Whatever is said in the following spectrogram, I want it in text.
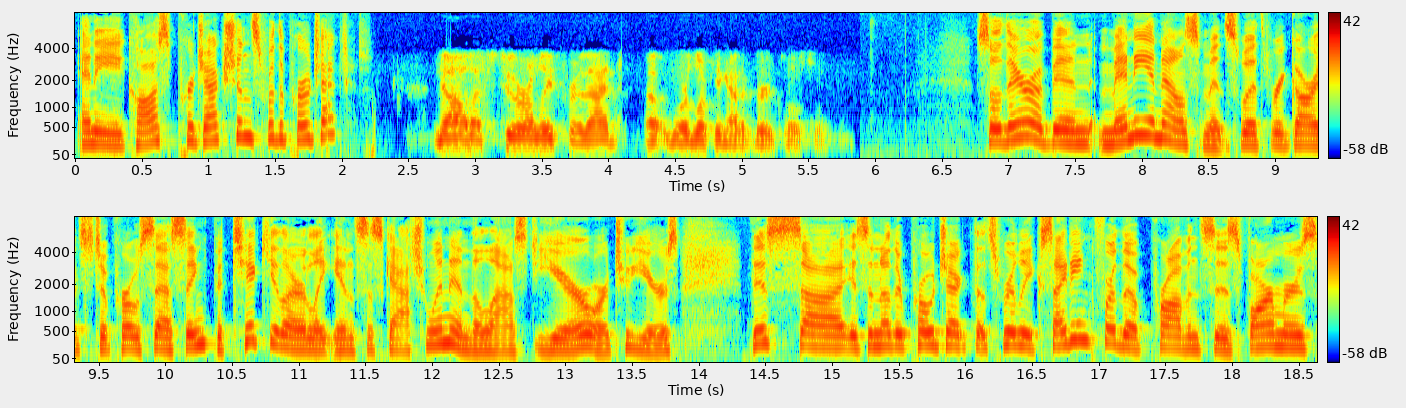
Any cost projections for the project? No, that's too early for that. Uh, we're looking at it very closely. So there have been many announcements with regards to processing, particularly in Saskatchewan in the last year or two years. This uh, is another project that's really exciting for the province's farmers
